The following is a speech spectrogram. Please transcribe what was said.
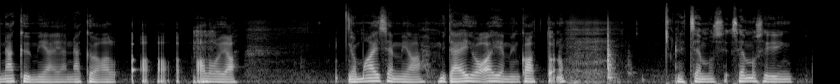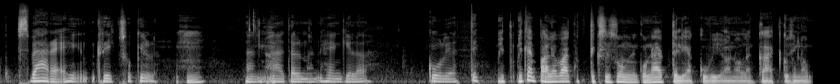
näkymiä ja näköaloja ja maisemia, mitä ei ole aiemmin kattonut. Että semmoisiin sfääreihin riksu kyllä mm. tämän näytelmän henkilöä kuljetti. Miten paljon vaikuttiko se sun niin näyttelijäkuvioon ollenkaan, että kun siinä on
